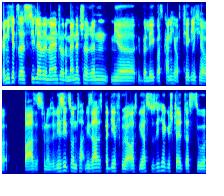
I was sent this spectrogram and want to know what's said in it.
Wenn ich jetzt als C-Level-Manager oder Managerin mir überlege, was kann ich auf täglicher Basis tun? Also wie sieht so ein wie sah das bei dir früher aus? Wie hast du sichergestellt, dass du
